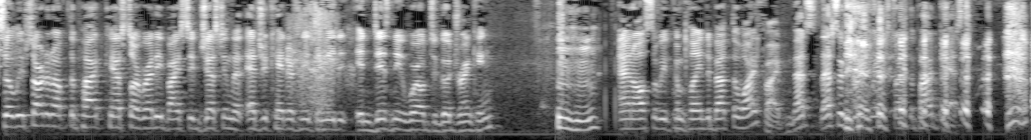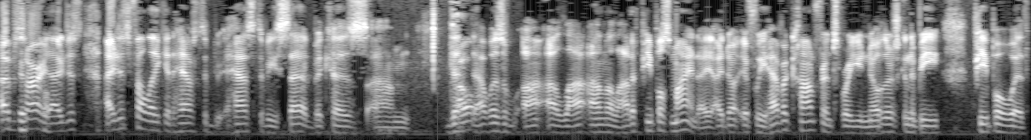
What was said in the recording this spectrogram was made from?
So we've started off the podcast already by suggesting that educators need to meet in Disney World to go drinking. Mm-hmm. And also, we've complained about the Wi-Fi. That's that's a great way to start the podcast. I'm sorry. I just I just felt like it has to be, has to be said because um, that oh. that was a, a, lot on a lot of people's mind. I, I, don't. If we have a conference where you know there's going to be people with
